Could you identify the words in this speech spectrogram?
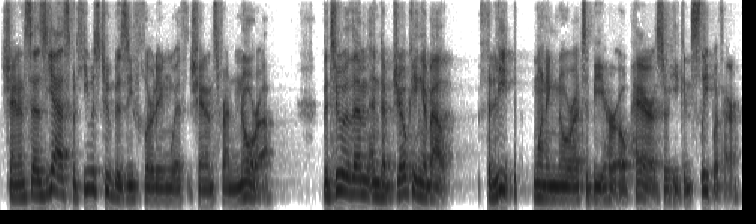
Shannon says yes, but he was too busy flirting with Shannon's friend Nora. The two of them end up joking about Philippe wanting Nora to be her au pair so he can sleep with her.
